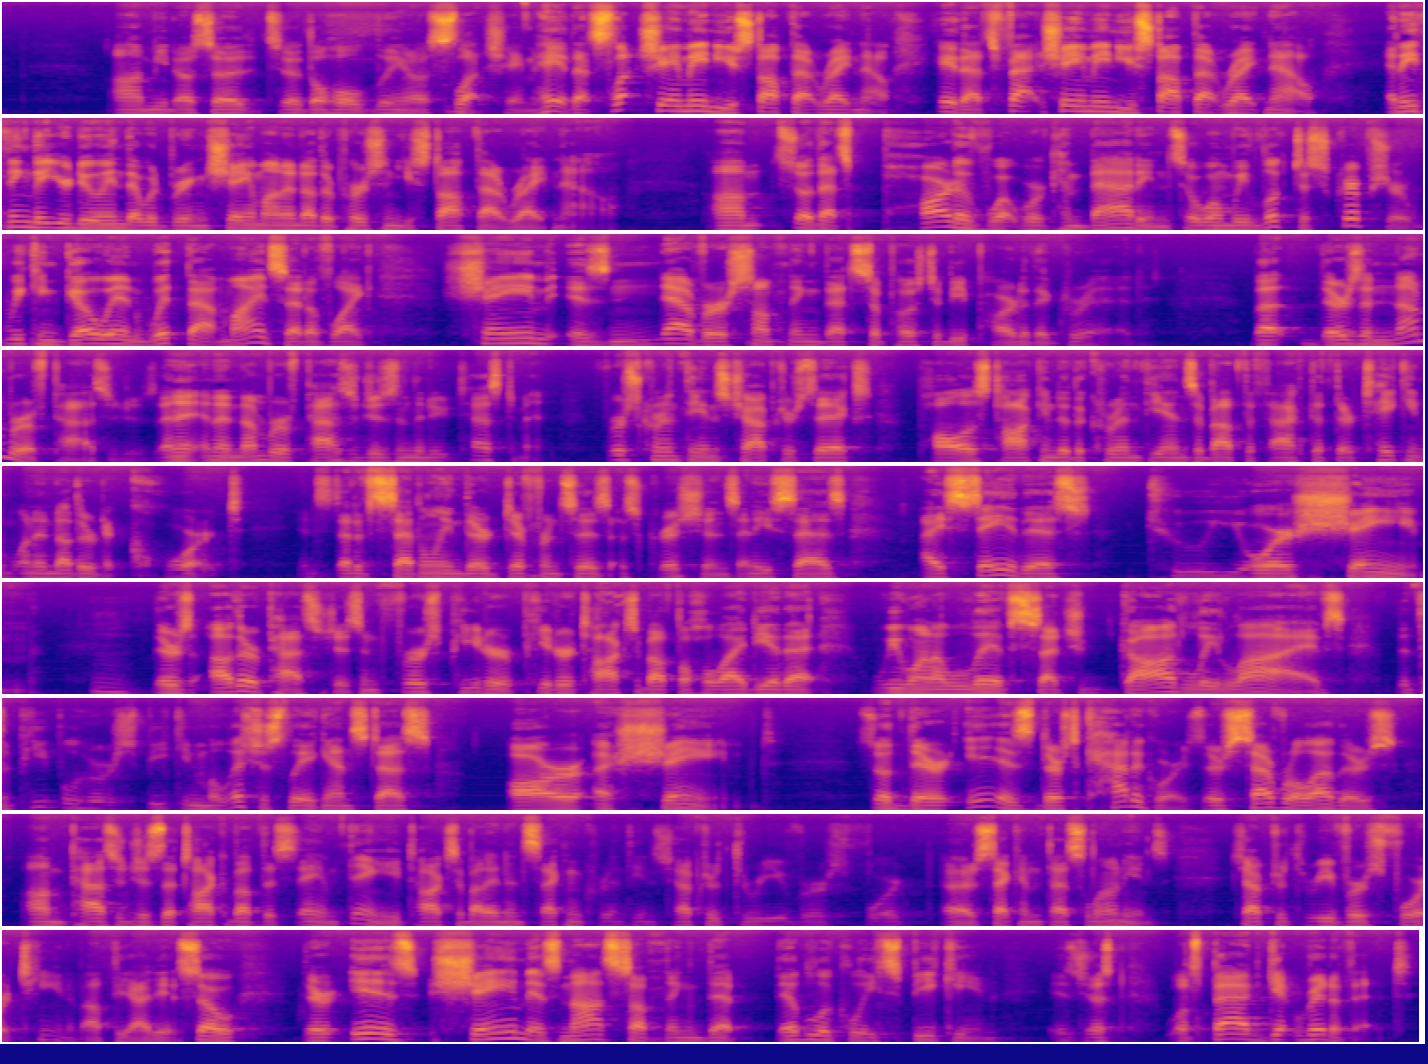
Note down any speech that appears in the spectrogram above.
Um, you know, so so the whole you know slut shame. Hey, that's slut shaming. You stop that right now. Hey, that's fat shaming. You stop that right now. Anything that you're doing that would bring shame on another person, you stop that right now. Um, so that's part of what we're combating. So when we look to Scripture, we can go in with that mindset of like shame is never something that's supposed to be part of the grid. But there's a number of passages, and, and a number of passages in the New Testament. 1 Corinthians chapter 6, Paul is talking to the Corinthians about the fact that they're taking one another to court instead of settling their differences as Christians. And he says, I say this to your shame. Mm. There's other passages in 1 Peter. Peter talks about the whole idea that we want to live such godly lives that the people who are speaking maliciously against us are ashamed. So there is, there's categories, there's several others um, passages that talk about the same thing. He talks about it in 2 Corinthians chapter 3 verse 4 uh, 2 Thessalonians chapter 3 verse 14 about the idea. So there is shame is not something that biblically speaking is just well it's bad get rid of it.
